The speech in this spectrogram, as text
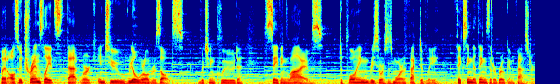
but also translates that work into real world results, which include saving lives, deploying resources more effectively, fixing the things that are broken faster.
